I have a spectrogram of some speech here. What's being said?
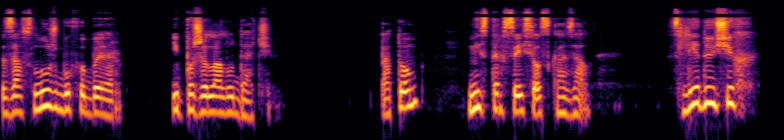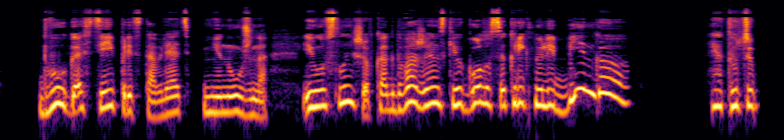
за службу ФБР и пожелал удачи. Потом мистер Сесил сказал: "Следующих двух гостей представлять не нужно". И услышав, как два женских голоса крикнули: "Бинго!", я тут же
